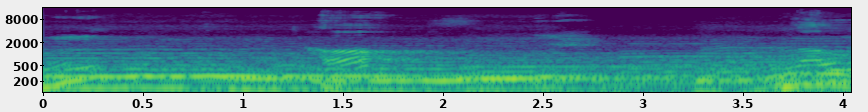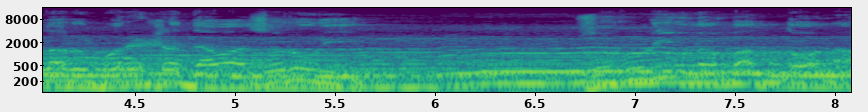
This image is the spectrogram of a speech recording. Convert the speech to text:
হুম? হ্যাঁ? আল্লাহর উপর এটা দেওয়া জরুরি। জরুরি না বাধ্য না।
